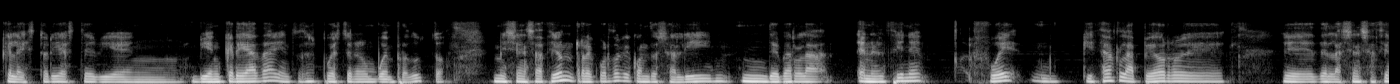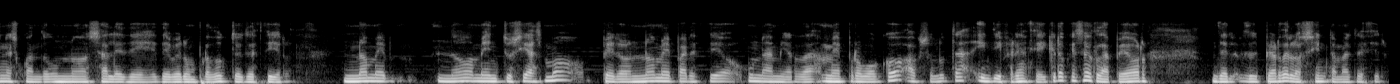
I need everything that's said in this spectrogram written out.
que la historia esté bien, bien creada y entonces puedes tener un buen producto. Mi sensación, recuerdo que cuando salí de verla en el cine fue quizás la peor eh, eh, de las sensaciones cuando uno sale de, de, ver un producto, es decir, no me, no me entusiasmó, pero no me pareció una mierda, me provocó absoluta indiferencia y creo que esa es la peor del, el peor de los síntomas, es decir,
